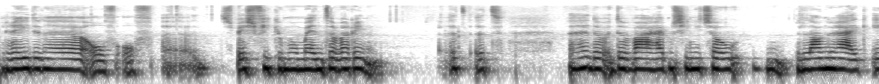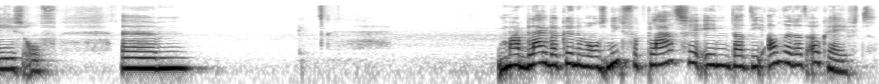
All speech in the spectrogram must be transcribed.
redenen of, of eh, specifieke momenten waarin het, het, eh, de, de waarheid misschien niet zo belangrijk is. Of, ehm, maar blijkbaar kunnen we ons niet verplaatsen in dat die ander dat ook heeft.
